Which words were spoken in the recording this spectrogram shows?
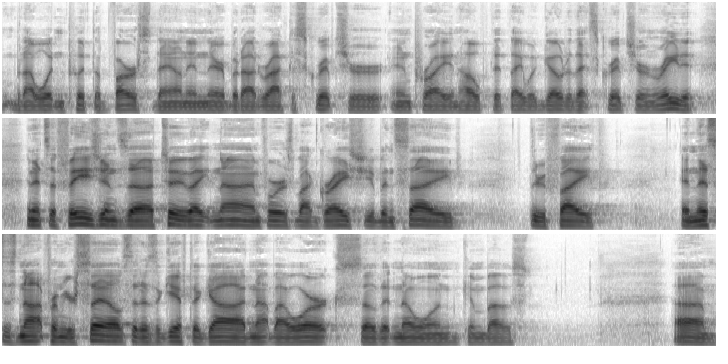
but I wouldn't put the verse down in there, but I'd write the scripture and pray and hope that they would go to that scripture and read it. And it's Ephesians uh, 2 8 9, for it's by grace you've been saved through faith. And this is not from yourselves, it is a gift of God, not by works, so that no one can boast. Um,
